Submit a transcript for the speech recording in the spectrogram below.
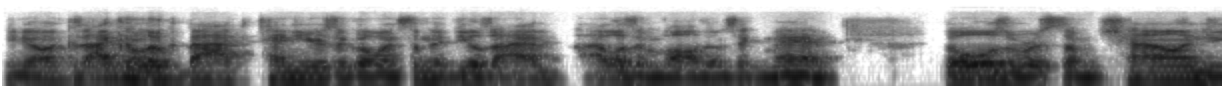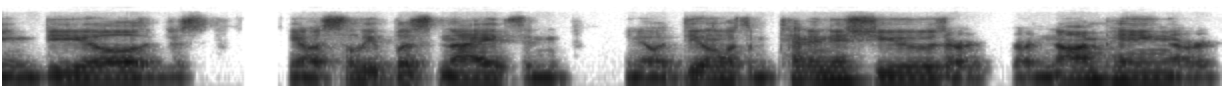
you know, because I can look back 10 years ago and some of the deals I I was involved in. It's like, man, those were some challenging deals and just, you know, sleepless nights and, you know, dealing with some tenant issues or, or non-paying or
